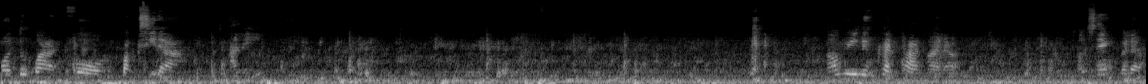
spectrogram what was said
มอเตอร์บานฟอร์บักซิดาอะไรเอามีหนึ่งคันผ่านมาแล้ว เอาแซงไปแล้ว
